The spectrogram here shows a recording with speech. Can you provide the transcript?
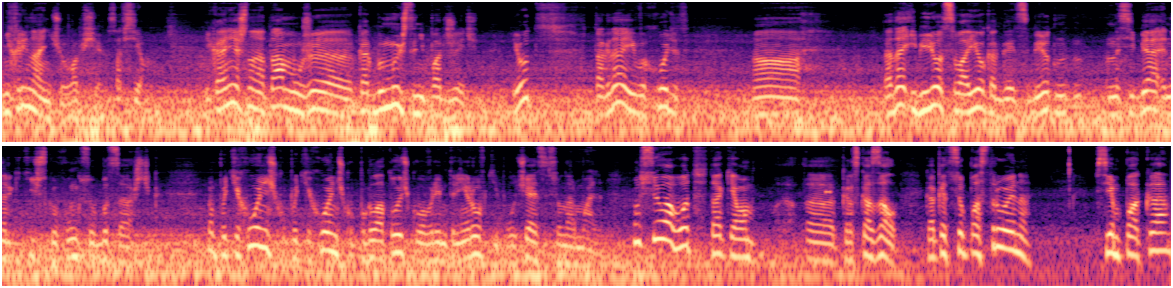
ни хрена ничего вообще, совсем. И, конечно, там уже как бы мышцы не поджечь. И вот тогда и выходит а, тогда и берет свое, как говорится, берет на себя энергетическую функцию БЦАшечка. Ну, потихонечку, потихонечку, по глоточку во время тренировки, и получается все нормально. Ну все, вот так я вам э, рассказал, как это все построено. Всем пока,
